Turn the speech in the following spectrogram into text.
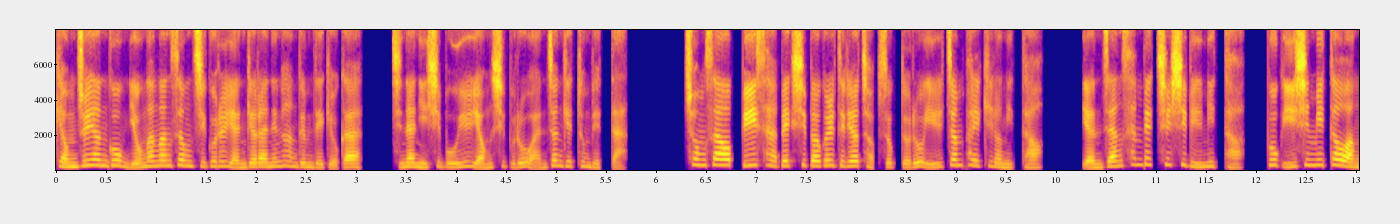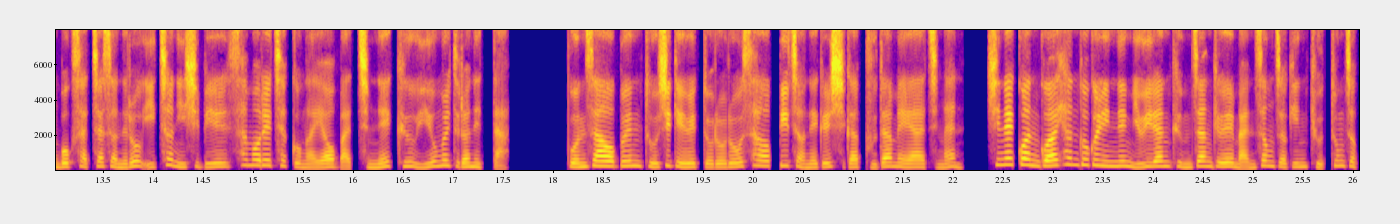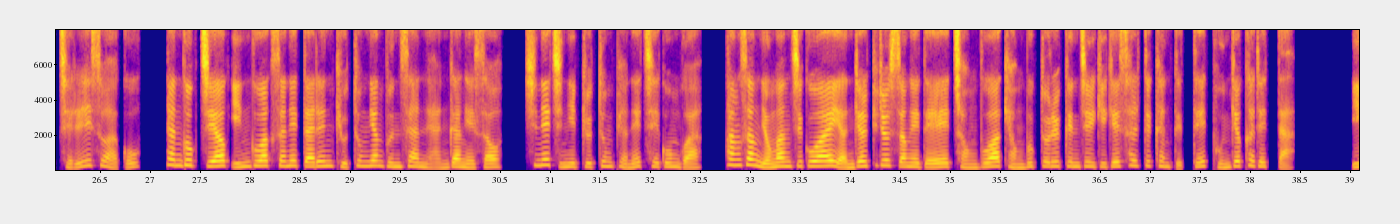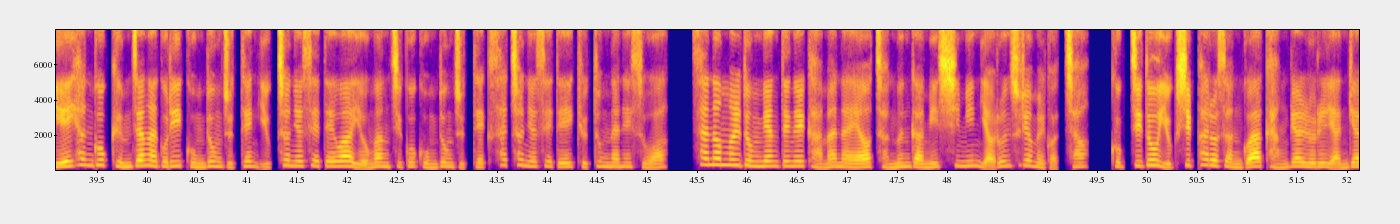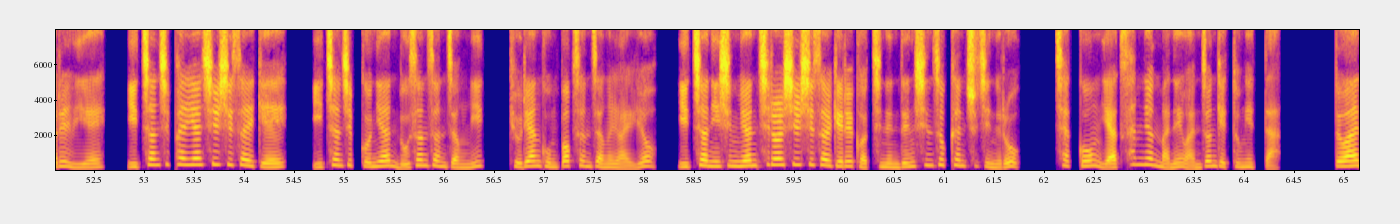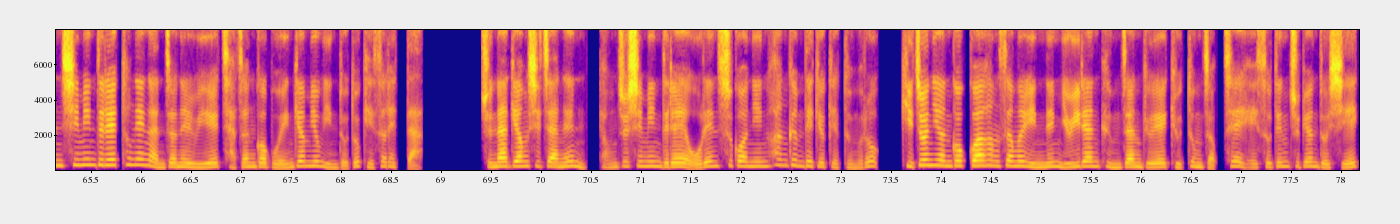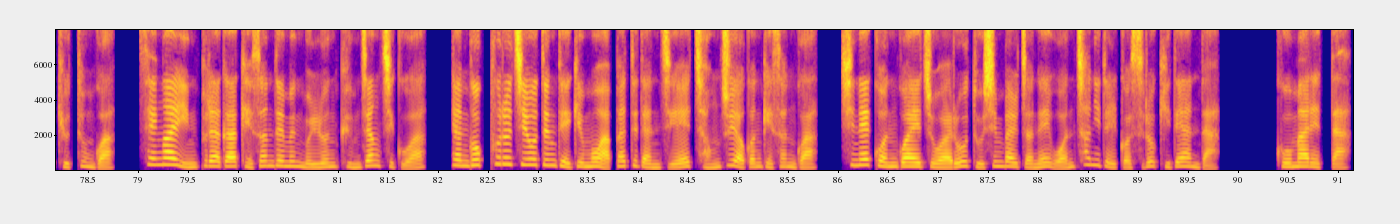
경주 현곡 용항항성 지구를 연결하는 황금대교가 지난 25일 0시부로 완전 개통됐다. 총 사업비 410억을 들여 접속도로 1.8km, 연장 371m, 폭 20m 왕복 4차선으로 2021 3월에 착공하여 마침내 그 위용을 드러냈다. 본 사업은 도시계획도로로 사업비 전액을 시가 부담해야 하지만 시내권과 현곡을 잇는 유일한 금장교의 만성적인 교통적체를 해소하고 현곡 지역 인구 확산에 따른 교통량 분산 안강에서 시내 진입 교통편의 제공과 황성 용왕지구와의 연결 필요성에 대해 정부와 경북도를 끈질기게 설득한 끝에 본격화됐다. 이에 현곡 금장아구리 공동주택 6천여 세대와 용왕지구 공동주택 4천여 세대의 교통난 해소와 산업물 동량 등을 감안하여 전문가 및 시민 여론 수렴을 거쳐 국지도 68호선과 강변로를 연결을 위해 2018년 실시 설계, 2019년 노선 선정 및 교량 공법 선정을 완료, 2020년 7월 실시 설계를 거치는 등 신속한 추진으로 착공 약 3년 만에 완전 개통했다. 또한 시민들의 통행 안전을 위해 자전거 보행 겸용 인도도 개설했다. 준하경 시장은 경주 시민들의 오랜 수건인 황금대교 개통으로 기존 현곡과 황성을 잇는 유일한 금장교의 교통적체 해소 등 주변 도시의 교통과 생활 인프라가 개선됨은 물론 금장지구와 현곡 푸르지오 등 대규모 아파트 단지의 정주 여건 개선과 시내 권과의 조화로 도심 발전의 원천이 될 것으로 기대한다. 고 말했다.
